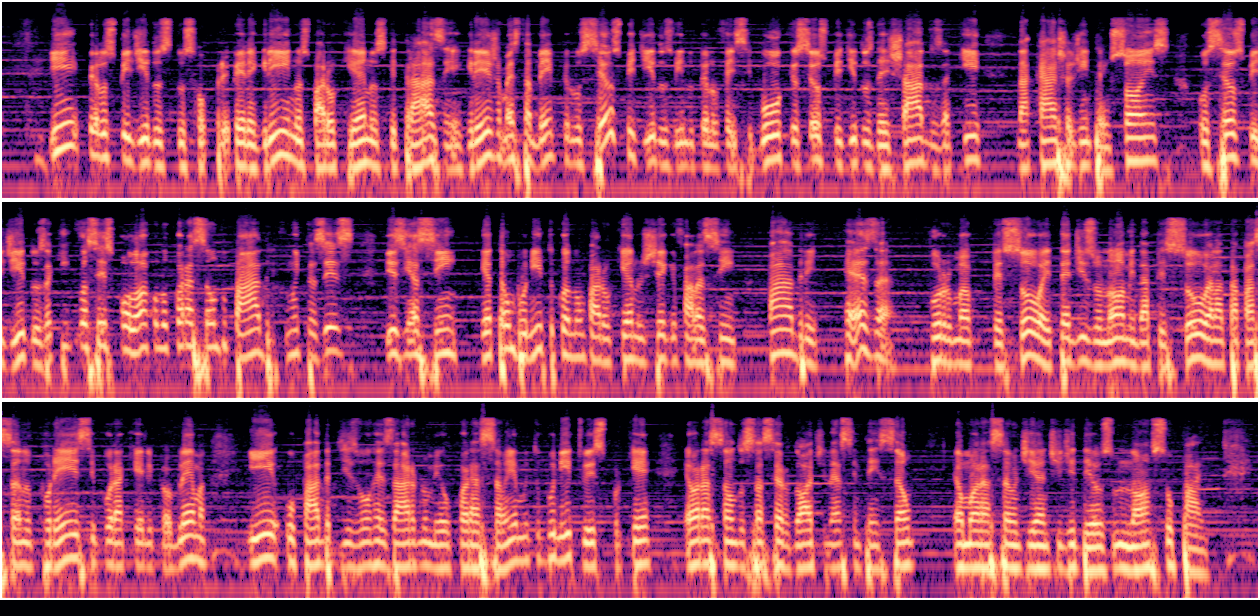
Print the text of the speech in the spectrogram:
E pelos pedidos dos peregrinos, paroquianos que trazem a igreja, mas também pelos seus pedidos vindo pelo Facebook, os seus pedidos deixados aqui na caixa de intenções, os seus pedidos aqui que vocês colocam no coração do padre, que muitas vezes dizem assim, e é tão bonito quando um paroquiano chega e fala assim: Padre, reza por uma pessoa, e até diz o nome da pessoa, ela está passando por esse, por aquele problema, e o padre diz: Vou rezar no meu coração. E é muito bonito isso, porque é oração do sacerdote nessa intenção, é uma oração diante de Deus, nosso Pai.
